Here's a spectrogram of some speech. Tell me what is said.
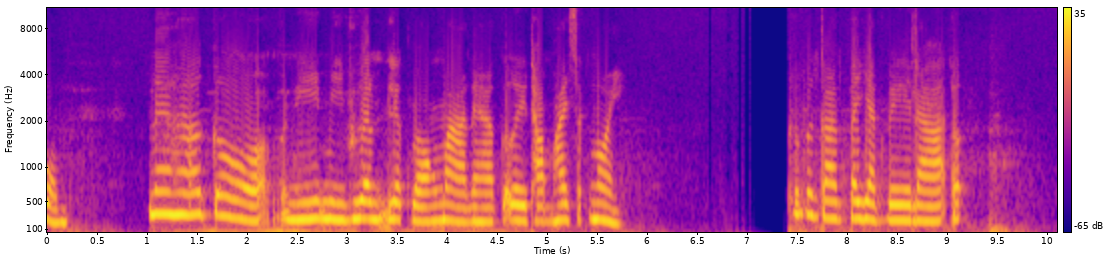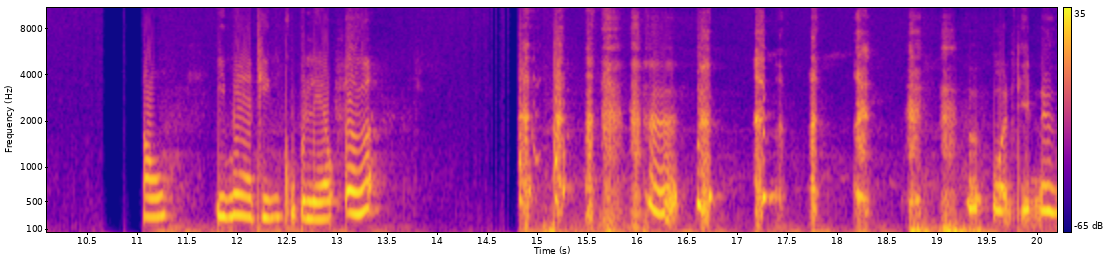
ผมนะฮะก็วันนี้มีเพื่อนเรียกร้องมานะฮะก็เลยทำให้สักหน่อย เพื่อเป็นการประหยัดเวลาเออเอา อีแม่ทิ้งกูไปแล้ว เออวันที่หนึ่ง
